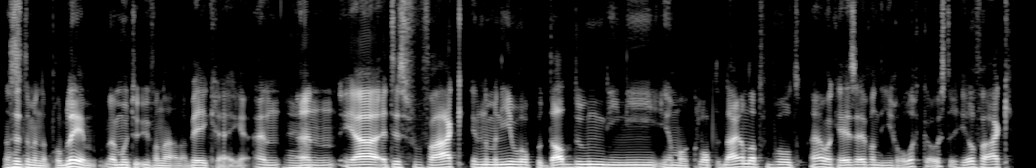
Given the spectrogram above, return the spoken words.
dan zitten we met een probleem. We moeten u van A naar B krijgen. En ja. en ja, het is vaak in de manier waarop we dat doen die niet helemaal klopt. En daarom dat we bijvoorbeeld, hè, wat jij zei van die rollercoaster, heel vaak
